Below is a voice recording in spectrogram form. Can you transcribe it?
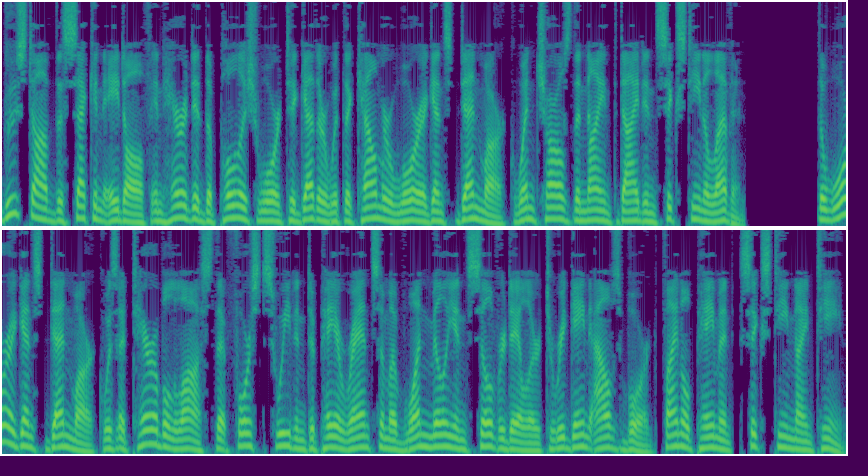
Gustav II Adolf inherited the Polish War together with the Kalmar War against Denmark when Charles IX died in 1611. The war against Denmark was a terrible loss that forced Sweden to pay a ransom of 1 million silverdaler to regain Alvsborg final payment, 1619.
